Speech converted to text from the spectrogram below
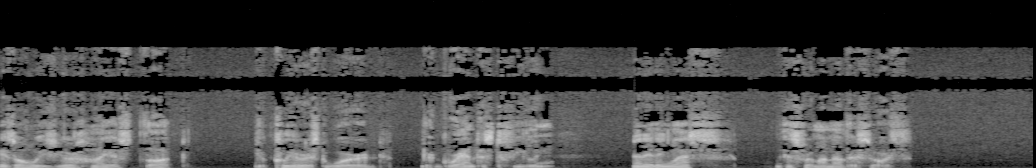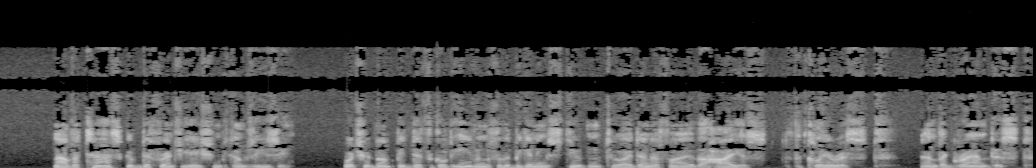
is always your highest thought your clearest word, your grandest feeling. Anything less is from another source. Now the task of differentiation becomes easy, for it should not be difficult even for the beginning student to identify the highest, the clearest, and the grandest.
